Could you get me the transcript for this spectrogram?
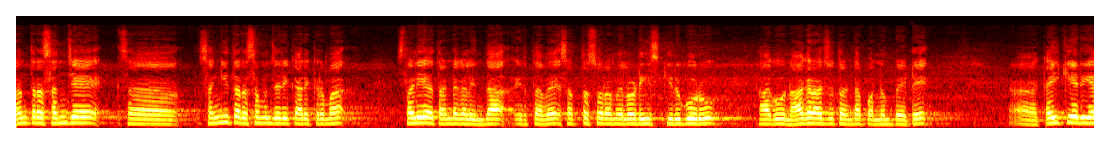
ನಂತರ ಸಂಜೆ ಸಂಗೀತ ರಸಮಂಜರಿ ಕಾರ್ಯಕ್ರಮ ಸ್ಥಳೀಯ ತಂಡಗಳಿಂದ ಇರ್ತವೆ. ಸಪ್ತಸ್ವರ ಮೆಲೋಡೀಸ್ ಕಿರುಗೂರು ಹಾಗೂ ನಾಗರಾಜು ತಂಡ ಪೊನ್ನಂಪೇಟೆ. ಕೈಕೇರಿಯ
